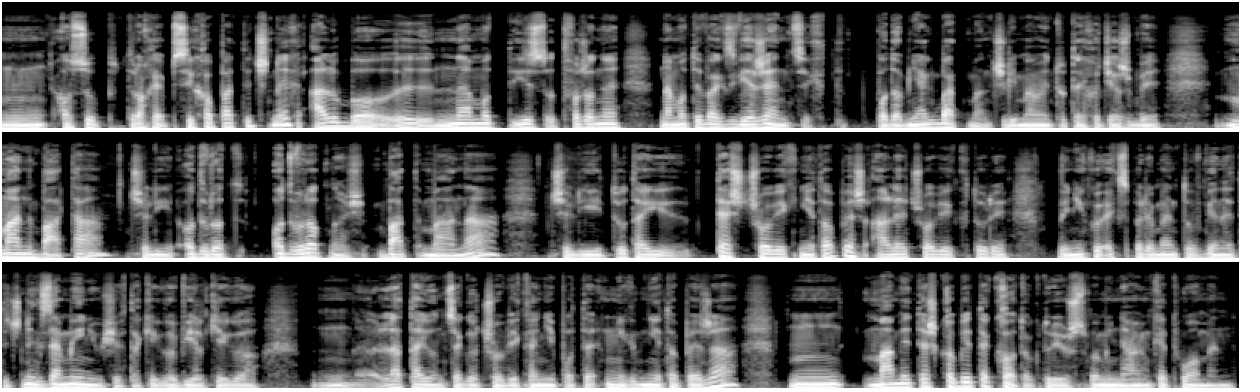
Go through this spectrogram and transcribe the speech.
mm, osób trochę psychopatycznych, albo y, na, jest otworzone na motywach zwierzęcych, podobnie jak Batman. Czyli mamy tutaj chociażby Man-Bata, czyli odwrot, odwrotność Batmana, czyli tutaj też człowiek nietoperz, ale człowiek, który w wyniku eksperymentów genetycznych zamienił się w takiego wielkiego, mm, latającego człowieka nietoperza. Mm, Mamy też kobietę kot, o której już wspominałem, Catwoman.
